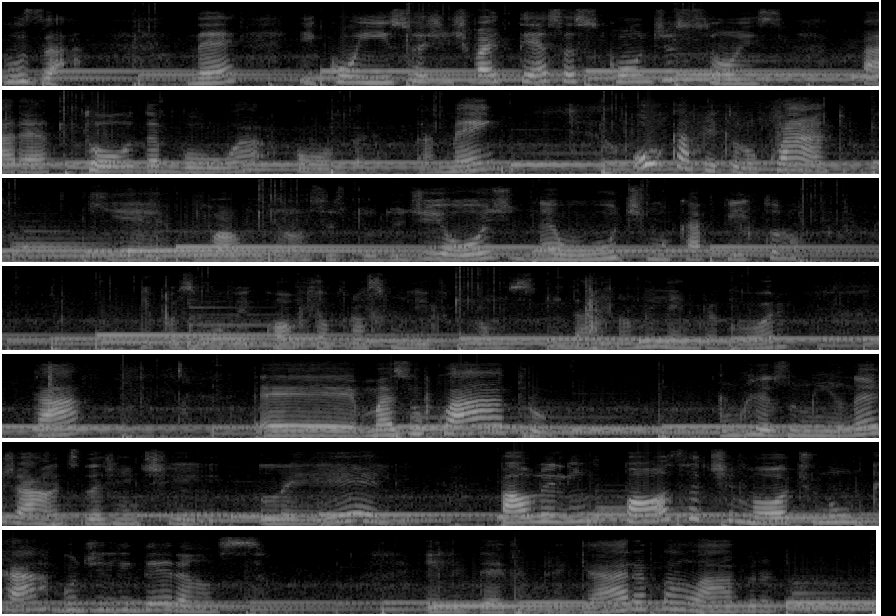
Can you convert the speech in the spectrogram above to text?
usar, né? E com isso a gente vai ter essas condições para toda boa obra. Amém? O capítulo 4, que é o alvo do nosso estudo de hoje, né? O último capítulo, depois eu vou ver qual que é o próximo livro que vamos estudar, não me lembro agora, tá? É, mas o 4, um resuminho, né, já antes da gente ler ele, Paulo ele imposta Timóteo num cargo de liderança. Ele deve pregar a palavra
